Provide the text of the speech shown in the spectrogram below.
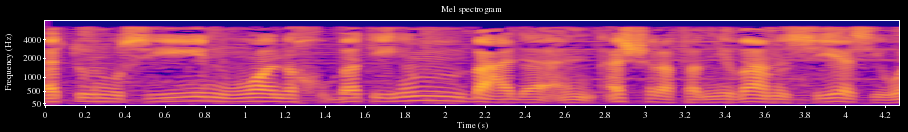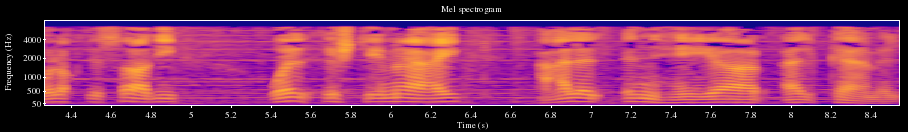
التونسيين ونخبتهم بعد أن أشرف النظام السياسي والاقتصادي والاجتماعي على الانهيار الكامل.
